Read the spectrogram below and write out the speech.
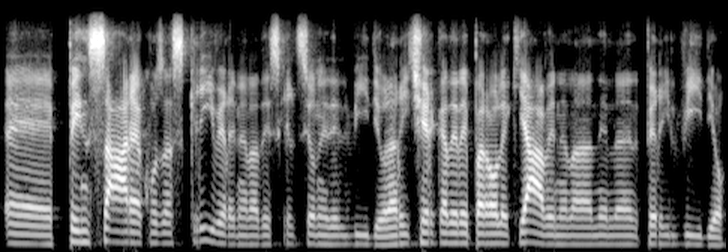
Eh, pensare a cosa scrivere nella descrizione del video, la ricerca delle parole chiave nella, nel, per il video,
